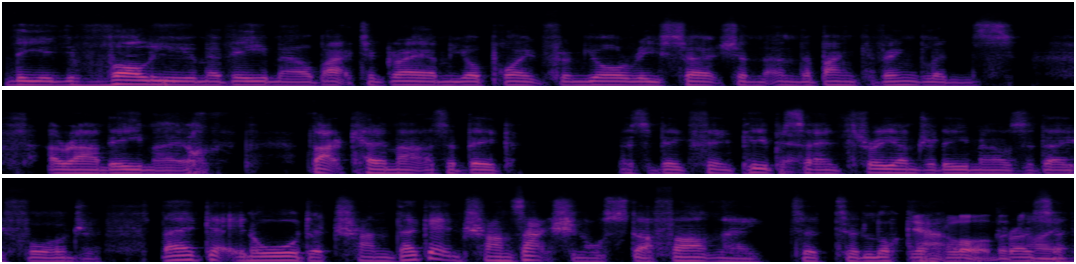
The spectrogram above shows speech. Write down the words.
the volume of email back to Graham, your point from your research and, and the Bank of England's around email, that came out as a big as a big thing. People yeah. saying 300 emails a day, 400. They're getting order tran. They're getting transactional stuff, aren't they? To to look yeah, at a lot of the process, time,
